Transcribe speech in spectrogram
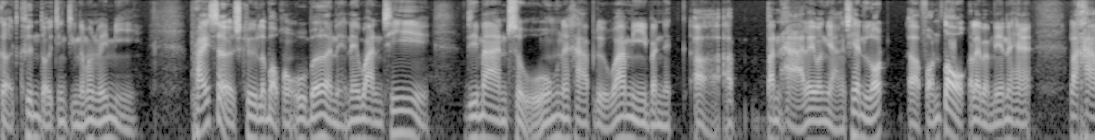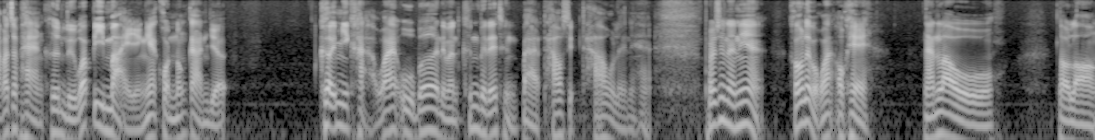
เกิดขึ้นโดยจริง ๆ แล้วมันไม่มี price search คือระบบของ Uber เนี่ยในวันที่ demand สูงนะครับหรือว่ามีปัญหาอะไรบางอย่าง เช่นรถฝนตกอะไรแบบนี้นะฮะราคาก็จะแพงขึ้นหรือว่าปีใหม่อย่างเงี้ยคนต้องการเยอะ เคยมีข่าวว่า Uber เนี่ยมันขึ้นไปได้ถึง 8 เท่า 10 เท่าเลยนะฮะ เพราะฉะนั้นเนี่ยเขาก็เลยบอกว่า โอเค งั้นเราเราลอง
